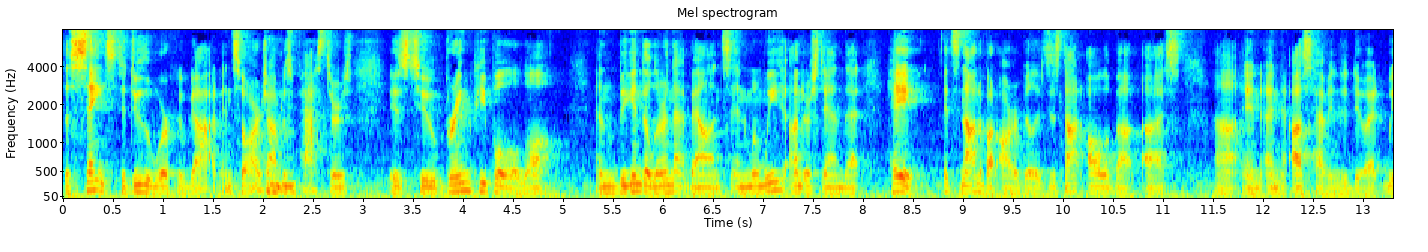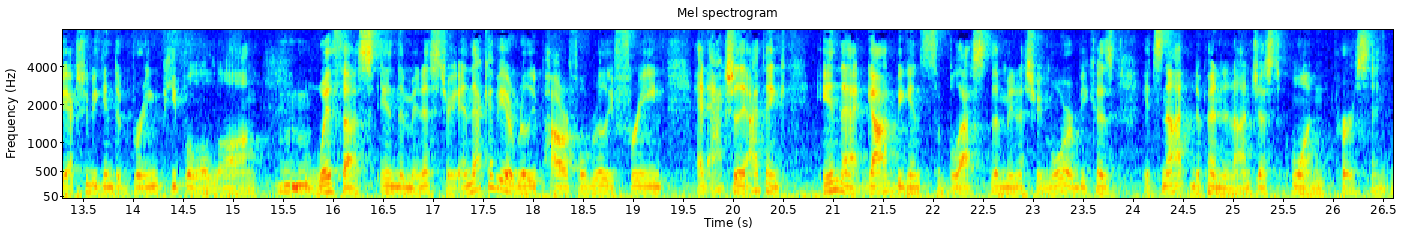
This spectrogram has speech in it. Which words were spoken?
the saints to do the work of God. And so our job as mm-hmm. pastors is to bring people along and begin to learn that balance. And when we understand that, hey, it's not about our abilities, it's not all about us. Uh, and, and us having to do it, we actually begin to bring people along with us in the ministry. And that can be a really powerful, really freeing, and actually, I think in that, God begins to bless the ministry more because it's not dependent on just one person.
